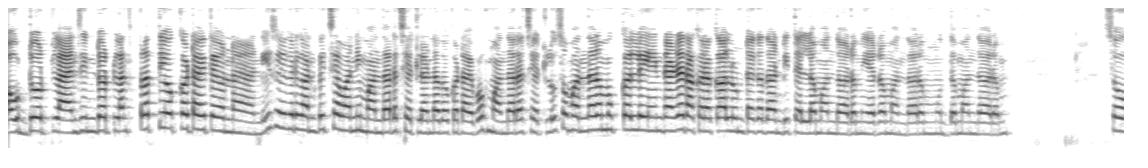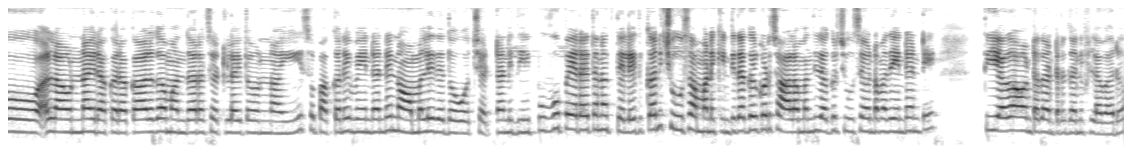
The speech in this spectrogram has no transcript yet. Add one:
outdoor plants indoor plants ప్రతి ఒక్కటి అయితే ఉన్నాయండి. సో ఇక్కడ కనిపించేవన్నీ మందార చెట్లు అండి. అదొక టైప్ ఆఫ్ మందార చెట్లు. సో మందార మొక్కల్లో ఏంటంటే రకరకాలు ఉంటాయి కదండి. తెల్ల మందారం ఎర్ర మందారం ముద్ద మందారం. సో అలా ఉన్నాయి. రకరకాలుగా మందార చెట్లు అయితే ఉన్నాయి. సో పక్కన ఇవి ఏంటంటే నార్మల్ ఇదేదో చెట్టు అండి. దీని పువ్వు పేరు అయితే నాకు తెలియదు కానీ చూసాం. మనకి ఇంటి దగ్గర కూడా చాలా మంది దగ్గర చూసే ఉంటాం. అది ఏంటంటే తీయగా ఉంటుంది అంటారు దాని ఫ్లవర్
